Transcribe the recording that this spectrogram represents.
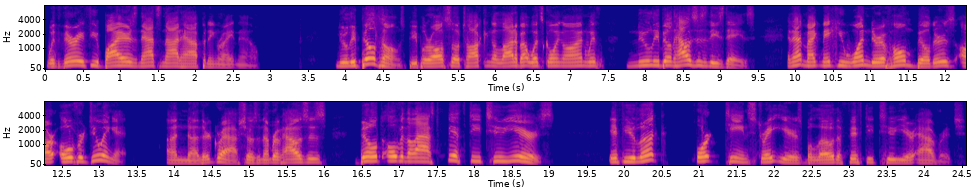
with very few buyers, and that's not happening right now. Newly built homes. People are also talking a lot about what's going on with newly built houses these days. And that might make you wonder if home builders are overdoing it. Another graph shows the number of houses built over the last 52 years. If you look, 14 straight years below the 52 year average.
